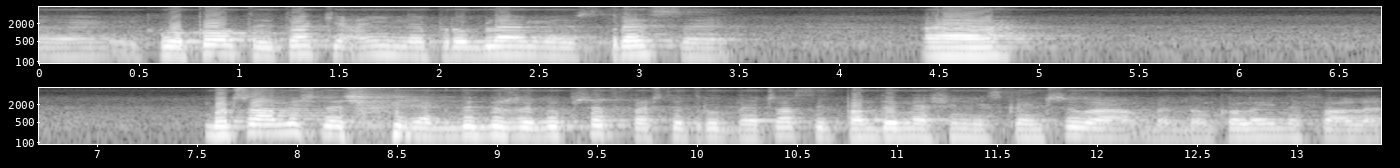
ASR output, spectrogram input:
e, kłopoty, takie, a inne problemy, stresy. E, Bo trzeba myśleć, jak gdyby, żeby przetrwać te trudne czasy. Pandemia się nie skończyła, będą kolejne fale.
